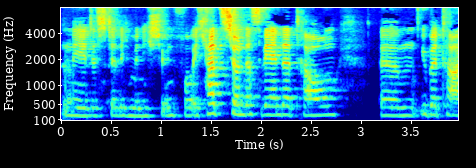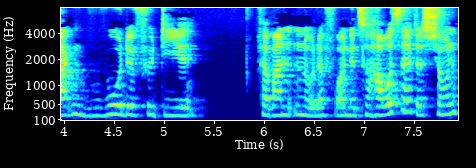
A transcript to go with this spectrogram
nee, das stelle ich mir nicht schön vor. Ich hatte es schon, dass während der Trauung ähm, übertragen wurde für die Verwandten oder Freunde zu Hause, das schon.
